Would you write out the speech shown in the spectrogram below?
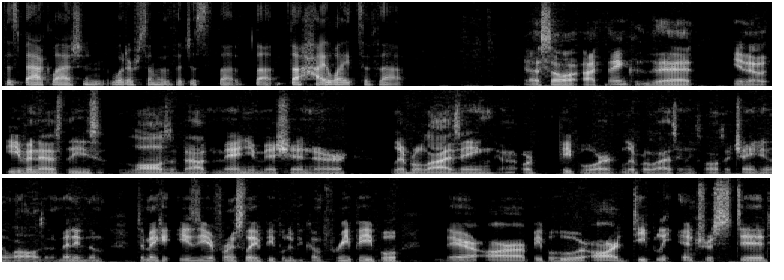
this backlash, and what are some of the just the the, the highlights of that? Yeah, so I think that you know, even as these laws about manumission are liberalizing, uh, or people are liberalizing these laws, they're changing the laws and amending them to make it easier for enslaved people to become free people. There are people who are deeply interested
